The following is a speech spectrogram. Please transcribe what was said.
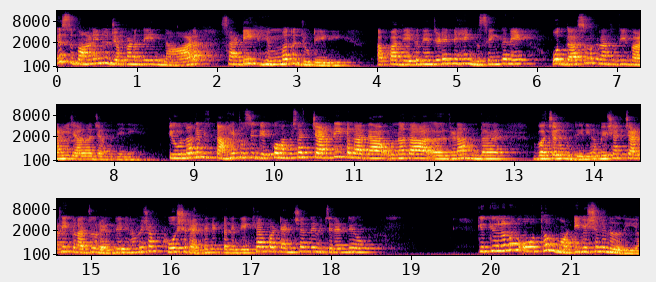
ਇਸ ਬਾਣੀ ਨੂੰ ਜਪਣ ਦੇ ਨਾਲ ਸਾਡੀ ਹਿੰਮਤ ਜੁਟੇਗੀ। ਆਪਾਂ ਦੇਖਦੇ ਹਾਂ ਜਿਹੜੇ ਨਿਹੰਗ ਸਿੰਘ ਨੇ, ਉਹ ਦਸਮ ਗ੍ਰੰਥ ਦੀ ਬਾਣੀ ਜ਼ਿਆਦਾ ਜਪਦੇ ਨੇ। ਤੇ ਉਹਨਾਂ ਦੇ ਵਿੱਚ ਤਾਂ ਹੀ ਤੁਸੀਂ ਦੇਖੋ, ਹਮੇਸ਼ਾ ਚੜ੍ਹਦੀ ਕਲਾ ਦਾ ਉਹਨਾਂ ਦਾ ਜਿਹੜਾ ਹੁੰਦਾ ਵਚਨ ਹੁੰਦੇ ਨੇ। ਹਮੇਸ਼ਾ ਚੜ੍ਹਦੀ ਕਲਾ 'ਚੋਂ ਰਹਿੰਦੇ ਨੇ, ਹਮੇਸ਼ਾ ਖੁਸ਼ ਰਹਿੰਦੇ ਨੇ। ਕਦੇ ਦੇਖਿਆ ਆਪਾਂ ਟੈਨਸ਼ਨ ਦੇ ਵਿੱਚ ਰਹਿੰਦੇ ਹੋ? ਕਿਉਂਕਿ ਉਹਨਾਂ ਨੂੰ ਉਥੋਂ ਮੋਟੀਵੇਸ਼ਨ ਮਿਲਦੀ ਆ।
